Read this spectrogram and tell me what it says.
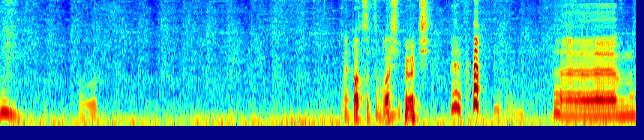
Ups. No i po co tu właziłeś? um,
